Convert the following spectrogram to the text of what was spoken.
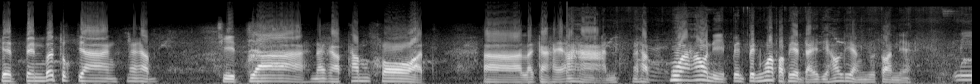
เหตุเป็นเบิดทุกอย่างนะครับ ฉีดยา นะครับทำคลอด อ่าแล้วก็ให้อาหารนะครับงัวเฮานี่เป็นเป็นงัวประเภทใดที่เฮาเลี้ยงอยู่ตอนเนี้ย มี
